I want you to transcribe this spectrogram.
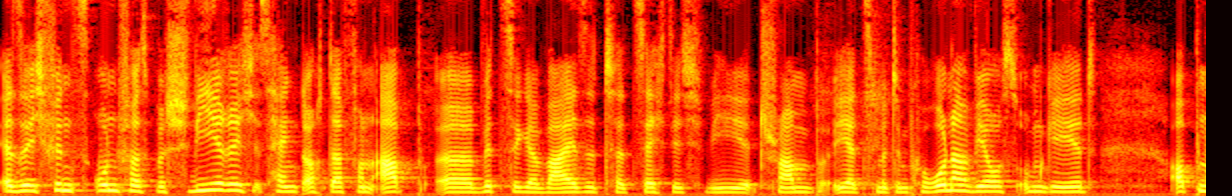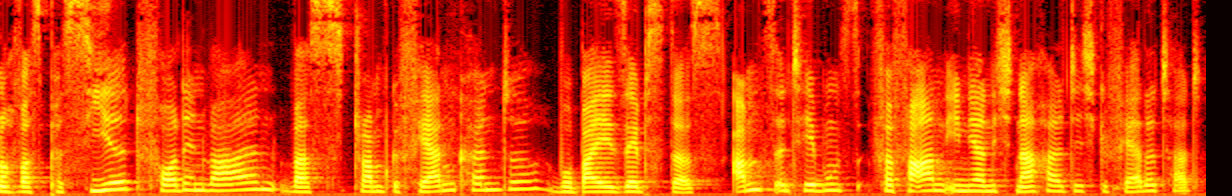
Also ich finde es unfassbar schwierig. Es hängt auch davon ab, äh, witzigerweise tatsächlich, wie Trump jetzt mit dem Coronavirus umgeht, ob noch was passiert vor den Wahlen, was Trump gefährden könnte. Wobei selbst das Amtsenthebungsverfahren ihn ja nicht nachhaltig gefährdet hat.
